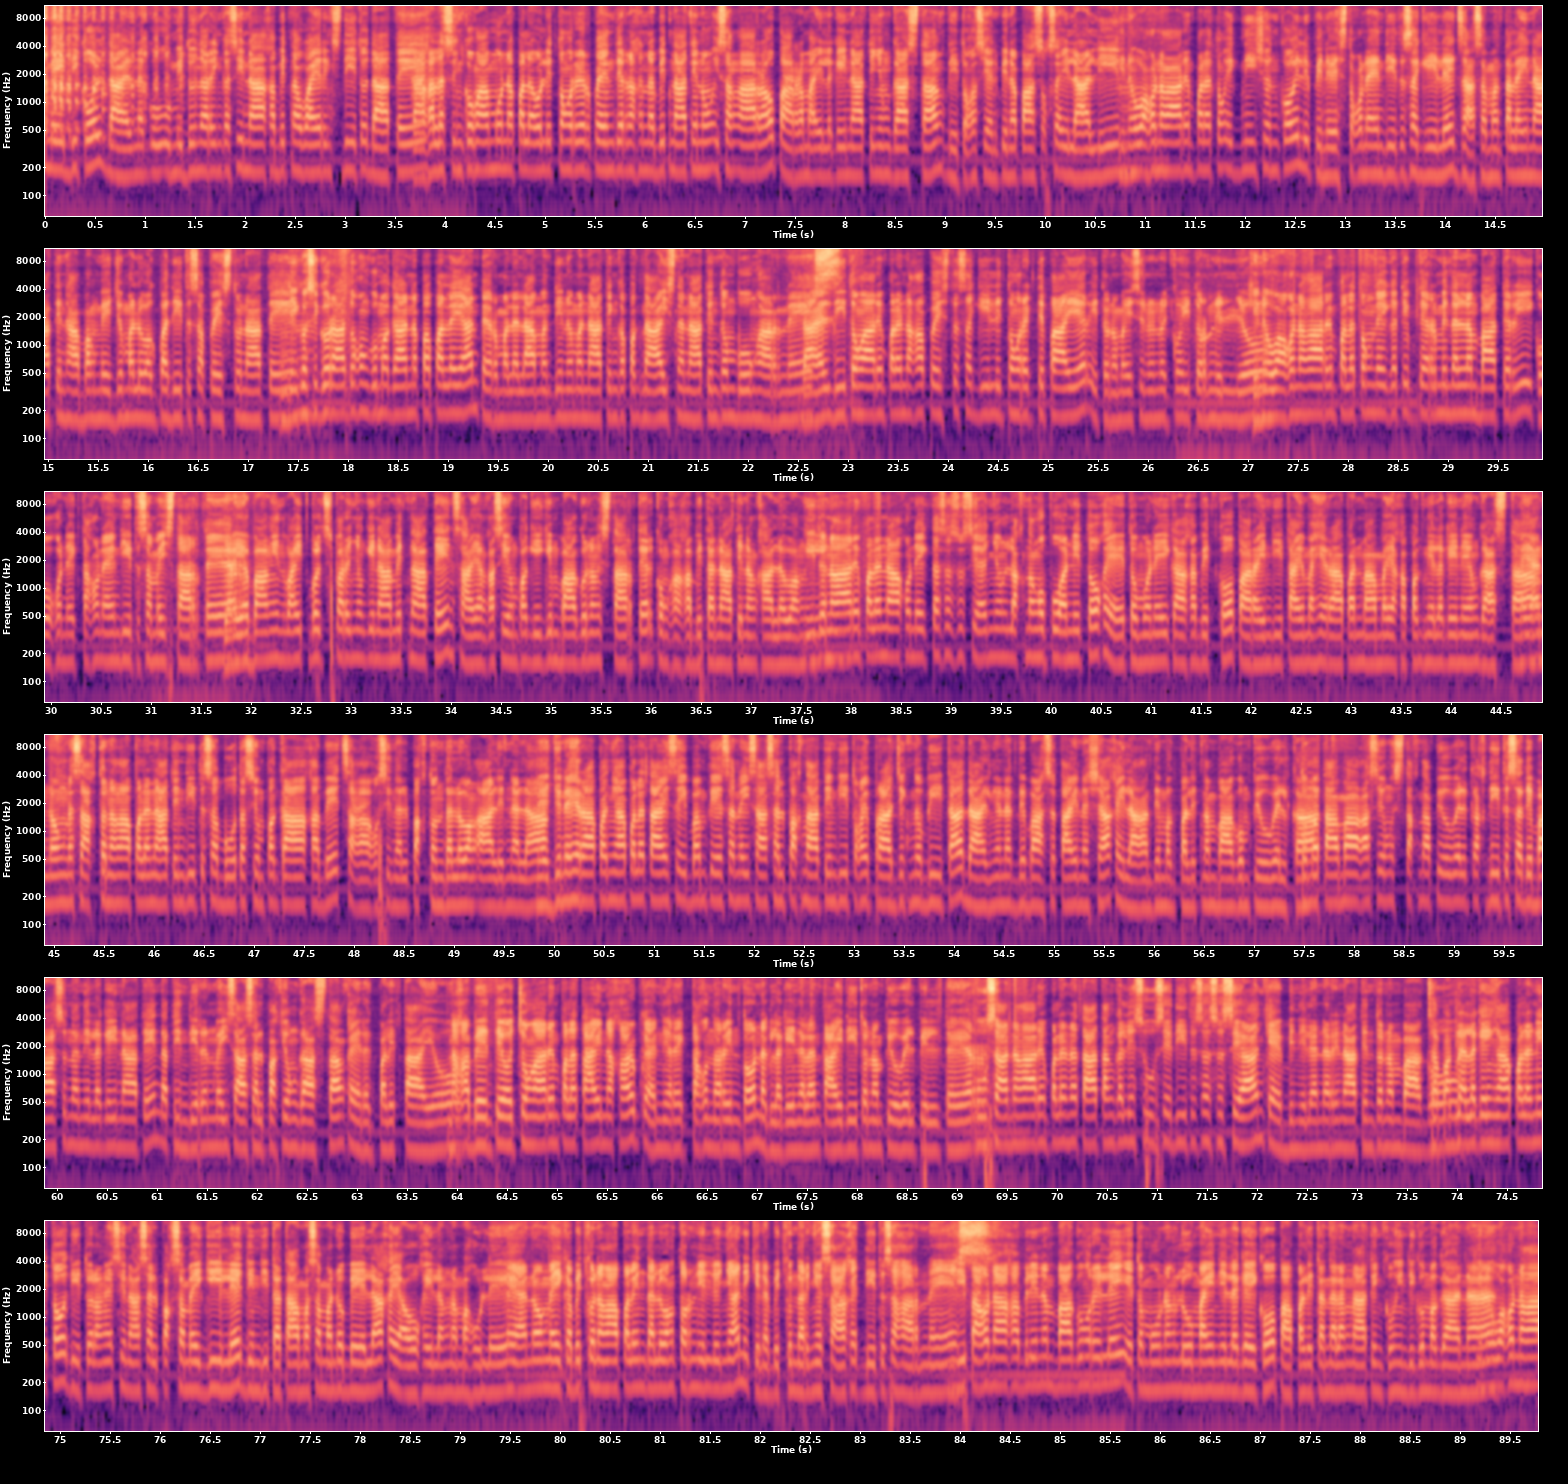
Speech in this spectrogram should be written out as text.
medical dahil nag-uumido na rin kasi nakakabit na wirings dito dati. Kakalasin ko nga muna pala ulit tong rear fender na kinabit natin nung isang araw para mailagay natin yung gas tank. Dito kasi yan pinapasok sa ilalim. Kinuha ko na nga rin pala tong ignition coil. Ipinwesto ko na yan dito sa gilid. Sasamantalahin natin habang medyo maluwag pa dito sa pwesto natin. Hindi ko sigurado kung gumagana pa pala yan pero malalaman din naman natin kapag naayos na natin tong buong harness. Dahil dito nga rin pala nakapwesto sa gilid tong rectifier. Ito na may sinunod kong itornilyo. Kinuha ko na nga rin pala tong negative terminal ng battery. Kukonekta ko na yan dito sa may starter. Yayabangin white bolts pa rin yung ginamit natin. Sayang kasi yung pagiging bago ng starter kung kakabitan natin ng kalawangin. Dito na nga rin pala nakakonekta sa susian yung lock ng upuan nito. Kaya ito muna ikakabit ko para hindi tayo mahirapan mamaya kapag nilagay na yung gas tank. Kaya nung nasakto na nga pala natin dito sa butas yung pagkakakabit, saka ako sinalpak tong dalawang alin na lock. Medyo nahirapan nga pala tayo sa ibang pyesa na isasalpak natin dito kay Project Nobita dahil nga nagdebaso tayo na siya, kailangan din magpalit ng bagong fuel cap. Tumatama kasi yung stock na fuel cap dito sa debaso na nilagay natin at hindi rin may isasalpak yung gas tank kaya nagpalit tayo. Naka 28 nga rin pala tayo na carb kaya nirekta ko na rin to, naglagay na lang tayo dito ng fuel filter. Kusa na nga rin pala natatanggal yung susi dito sa susian kaya binila na rin natin to ng bago. Sa paglalagay nga pala nito, dito lang yung sinasalpak sa may gilid, hindi tatama sa manobela kaya okay lang na mahuli. Kaya nung naikabit ko na nga pala yung dalawang tornilyo niyan, ikinabit ko na rin yung socket dito sa harness. Hindi pa ako nakakabili ng bagong relay, ito munang luma yung nilagay ko, papalitan na lang natin kung hindi gumagana. Kinuha ko na nga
